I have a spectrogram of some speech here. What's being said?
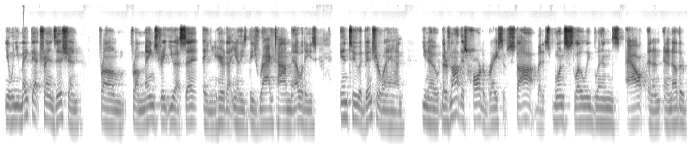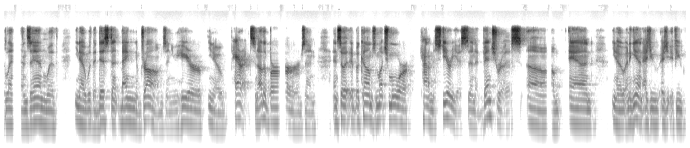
You know, when you make that transition from from Main Street USA, and you hear that you know these these ragtime melodies into Adventureland. You know, there's not this hard abrasive stop, but it's one slowly blends out and, and another blends in with, you know, with the distant banging of drums, and you hear, you know, parrots and other birds, and and so it, becomes much more kind of mysterious and adventurous. Um, and you know, and again, as you as you, if you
